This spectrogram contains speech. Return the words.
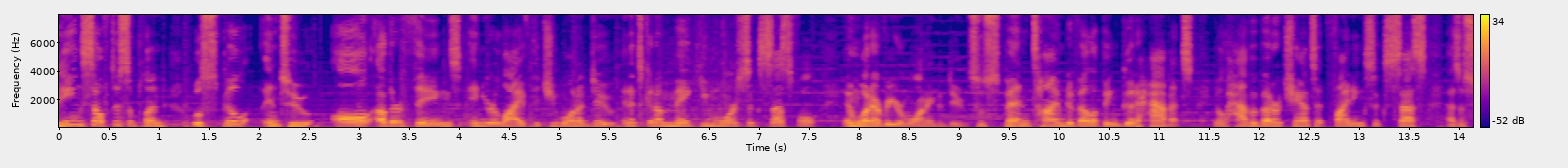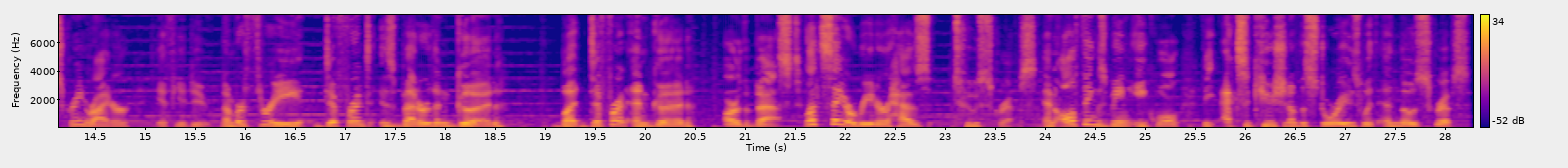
being self-disciplined will spill into all other things in your life that you want to do. And it's going to make you more successful in whatever you're wanting to do. So spend time developing good habits. You'll have a better chance at finding success as a screenwriter if you do. Number three, different is better than good, but different and good are the best. Let's say a reader has two scripts, and all things being equal, the execution of the stories within those scripts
